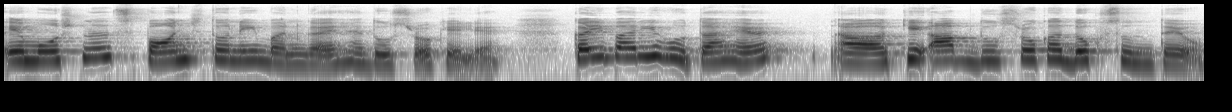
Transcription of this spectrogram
इमोशनल स्पॉन्ज तो नहीं बन गए हैं दूसरों के लिए। कई बार ये होता है आ, कि आप दूसरों का दुख सुनते हो।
